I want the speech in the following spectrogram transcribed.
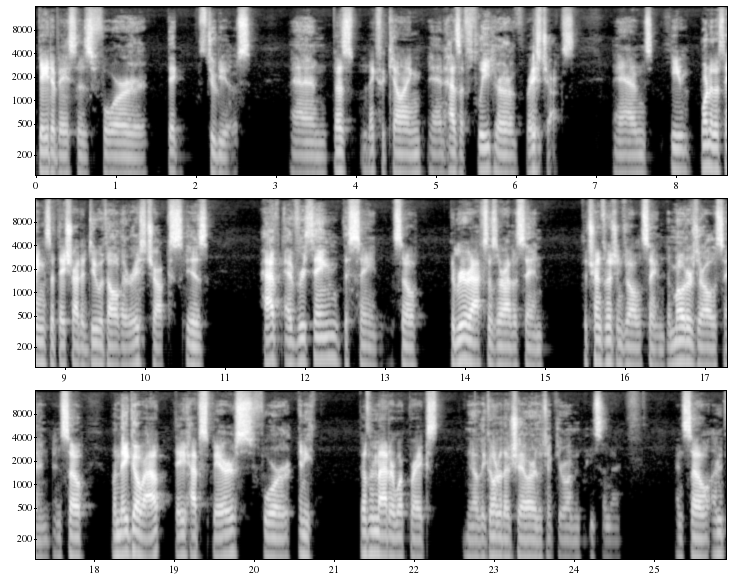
databases for big studios, and does makes a killing and has a fleet of race trucks. And he one of the things that they try to do with all their race trucks is have everything the same. So the rear axles are all the same, the transmissions are all the same, the motors are all the same. And so when they go out, they have spares for any doesn't matter what breaks. You know, they go to their trailer, they take their own piece in there. And so I'm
